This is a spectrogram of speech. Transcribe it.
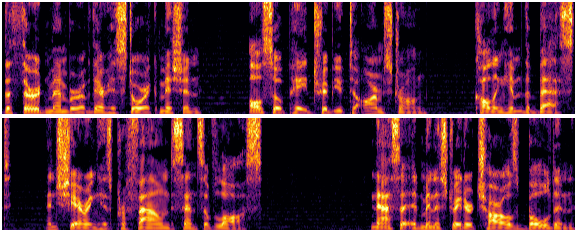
the third member of their historic mission, also paid tribute to Armstrong, calling him the best and sharing his profound sense of loss. NASA Administrator Charles Bolden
